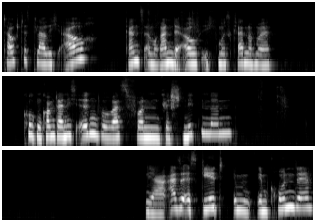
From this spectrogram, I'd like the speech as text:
taucht es, glaube ich, auch ganz am Rande auf. Ich muss gerade noch mal gucken, kommt da nicht irgendwo was von beschnittenen Ja, also es geht im, im Grunde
